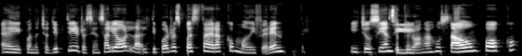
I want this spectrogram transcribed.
eh, cuando ChatGPT recién salió, el tipo de respuesta era como diferente. Y yo siento que lo han ajustado un poco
